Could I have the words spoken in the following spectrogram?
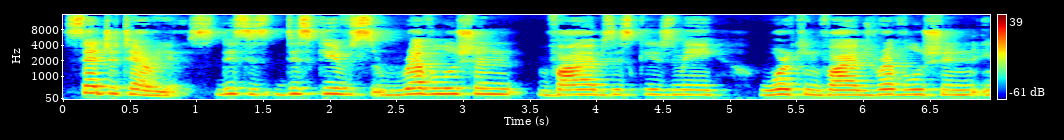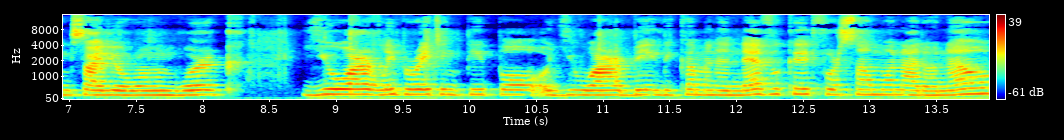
sagittarius. This is this gives revolution vibes. This gives me working vibes revolution inside your own work. You are liberating people. Or you are being becoming an advocate for someone i don't know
